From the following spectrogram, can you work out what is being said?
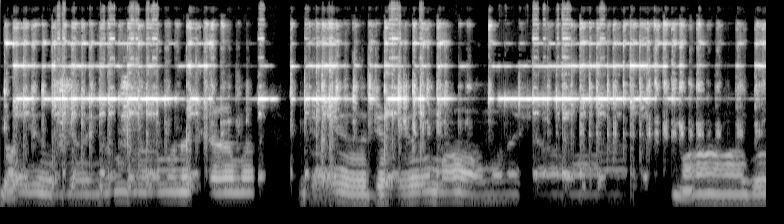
জয় জয় মন শ্যামা জয় জয় মা মন শ্যামা মা গো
